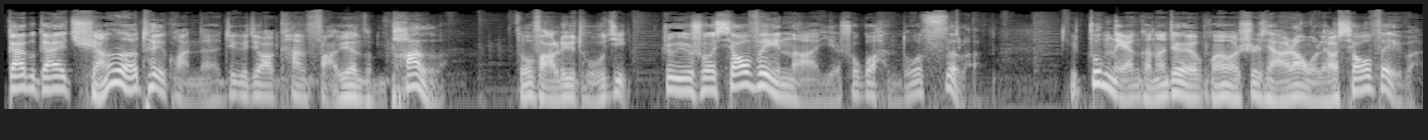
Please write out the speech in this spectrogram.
该不该全额退款呢？这个就要看法院怎么判了，走法律途径。至于说消费呢，也说过很多次了。重点可能这位朋友是想让我聊消费吧？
